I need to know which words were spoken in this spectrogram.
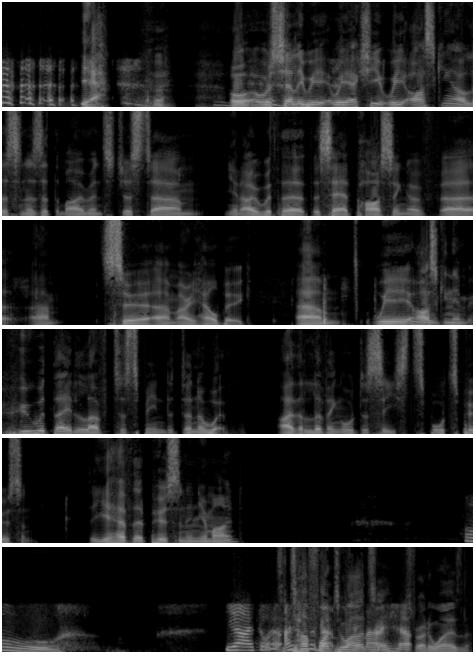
Yeah. Or, or Shelley, we we actually we're asking our listeners at the moment, just um, you know, with the the sad passing of uh, um, Sir uh, Murray Halberg, um, we're Mm. asking them who would they love to spend a dinner with, either living or deceased sports person. Do you have that person in your mind? oh, yeah, I thought It's I a tough one to answer Hel- straight away, isn't it?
